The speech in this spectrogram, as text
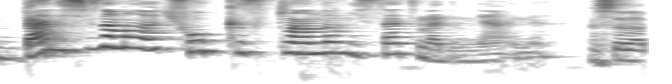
ben hiçbir zaman öyle çok kısıtlandığımı hissetmedim yani. Mesela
